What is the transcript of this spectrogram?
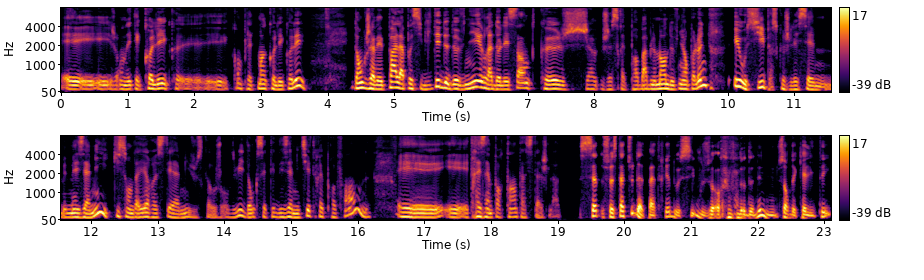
et, et on était collés, et complètement collés-collés. Donc, je n'avais pas la possibilité de devenir l'adolescente que je, serais probablement devenue en Pologne. Et aussi parce que je laissais mes amis, qui sont d'ailleurs restés amis jusqu'à aujourd'hui. Donc, c'était des amitiés très profondes et très importantes à cet âge-là. Ce statut d'apatride aussi vous a, donné une sorte de qualité.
